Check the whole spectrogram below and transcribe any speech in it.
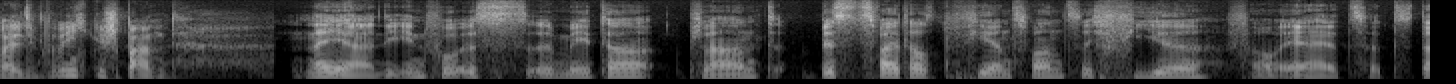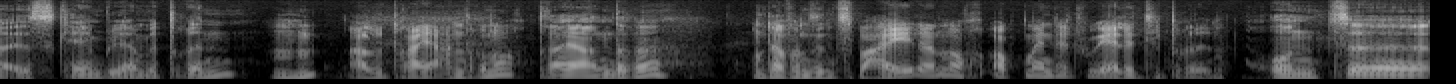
Weil bin ich gespannt. Naja, die Info ist, äh, Meta plant bis 2024 vier VR-Headsets. Da ist Cambria mit drin, Also drei andere noch. drei andere. Und davon sind zwei dann noch Augmented Reality-Brillen. Und äh,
